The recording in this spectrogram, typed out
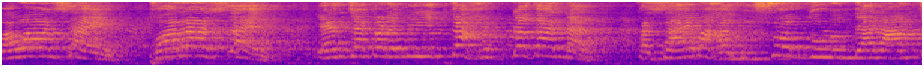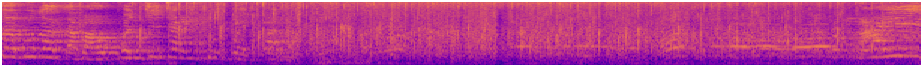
पवार साहेब थोरात साहेब यांच्याकडे मी इतका हट्ट करणार. का साहेब हा हिशोब जुळून द्या आमच्या दुधा भाव पंचेचाळीस रुपये करा काही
